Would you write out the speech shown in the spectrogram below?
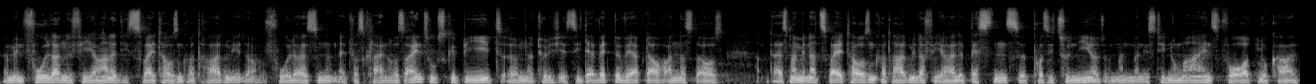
Wir haben in Fulda eine Filiale, die ist 2000 Quadratmeter. Fulda ist ein etwas kleineres Einzugsgebiet. Ähm, natürlich sieht der Wettbewerb da auch anders aus. Da ist man mit einer 2000 Quadratmeter Filiale bestens äh, positioniert und man, man ist die Nummer eins vor Ort lokal.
